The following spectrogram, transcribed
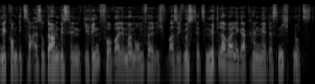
Mir kommt die Zahl sogar ein bisschen gering vor, weil in meinem Umfeld, ich, also ich wüsste jetzt mittlerweile gar keinen mehr, der es nicht nutzt.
